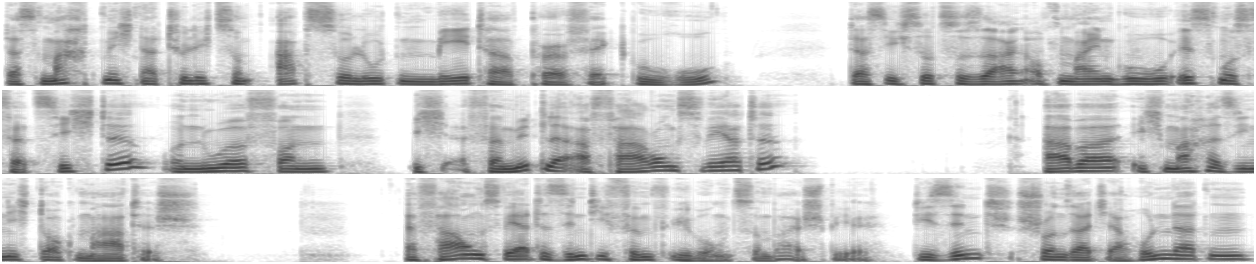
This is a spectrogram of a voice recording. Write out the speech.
das macht mich natürlich zum absoluten Meta-Perfect-Guru dass ich sozusagen auf meinen Guruismus verzichte und nur von, ich vermittle Erfahrungswerte, aber ich mache sie nicht dogmatisch. Erfahrungswerte sind die fünf Übungen zum Beispiel. Die sind schon seit Jahrhunderten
